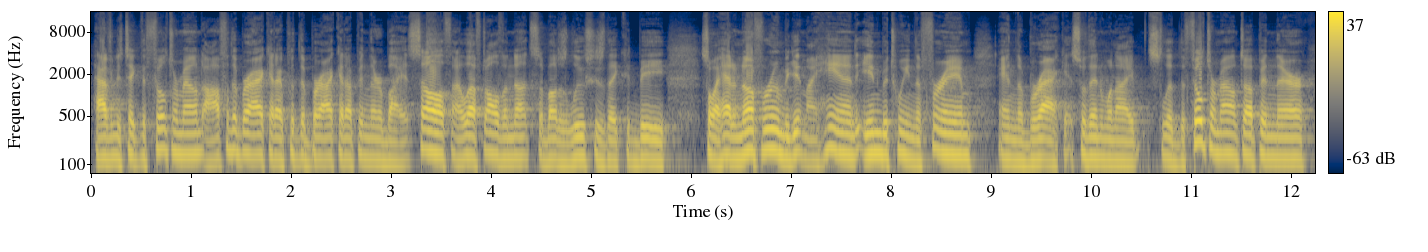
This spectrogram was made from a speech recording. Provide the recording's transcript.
having to take the filter mount off of the bracket. I put the bracket up in there by itself. I left all the nuts about as loose as they could be. So I had enough room to get my hand in between the frame and the bracket. So then when I slid the filter mount up in there,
